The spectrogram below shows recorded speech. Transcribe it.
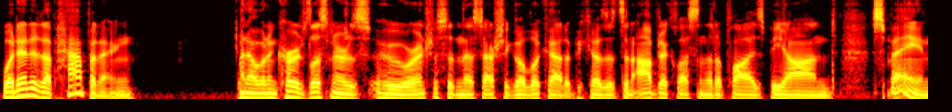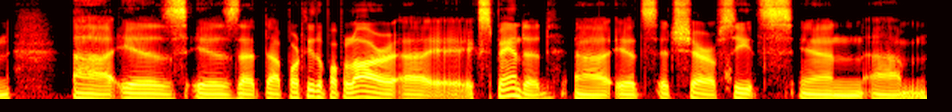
What ended up happening and I would encourage listeners who are interested in this to actually go look at it because it's an object lesson that applies beyond Spain. Uh, is is that uh, Partido Popular uh, expanded uh, its its share of seats in um,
